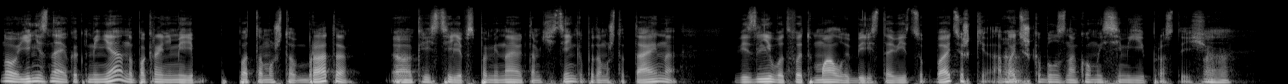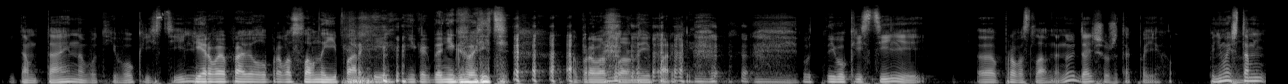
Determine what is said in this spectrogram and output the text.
ну, я не знаю, как меня, но, по крайней мере, потому что брата э, крестили, вспоминают там частенько, потому что тайна — везли вот в эту малую берестовицу к батюшке, а ага. батюшка был знакомый семьи просто еще. Ага. И там тайно вот его крестили. Первое правило православной епархии — никогда не говорить о православной епархии. Вот его крестили э, православные, ну и дальше уже так поехал. Понимаешь, там...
